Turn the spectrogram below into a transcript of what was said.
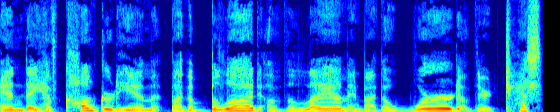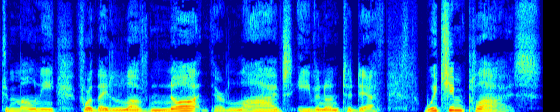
and they have conquered him by the blood of the Lamb and by the word of their testimony, for they love not their lives even unto death, which implies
